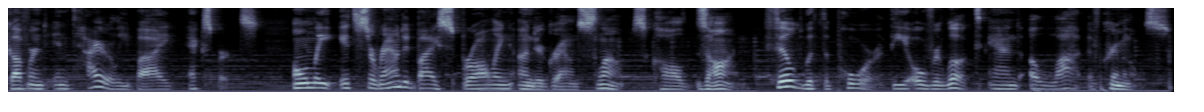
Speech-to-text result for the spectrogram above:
governed entirely by experts. Only it's surrounded by sprawling underground slums called Zaun, filled with the poor, the overlooked, and a lot of criminals.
